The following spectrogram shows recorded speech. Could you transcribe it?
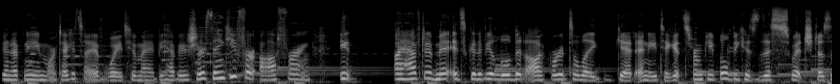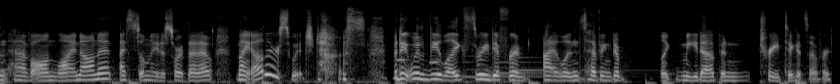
You end up needing more tickets, I have way too many. I'd be happy to share. Thank you for offering. It, I have to admit, it's gonna be a little bit awkward to like get any tickets from people because this Switch doesn't have online on it. I still need to sort that out. My other Switch does, but it would be like three different islands having to like meet up and trade tickets over.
